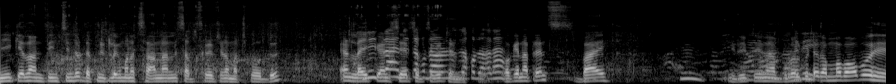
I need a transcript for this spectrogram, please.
మీకు ఎలా అనిపించిందో డెఫినెట్గా మన ఛానల్ని సబ్స్క్రైబ్ చేయడం మర్చిపోవద్దు. And like and share subscribe చేయండి. ఓకేనా ఫ్రెండ్స్? బాయ్. ఇది నా బుర్రలు పెట్టారు అమ్మ బాబోయ్.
